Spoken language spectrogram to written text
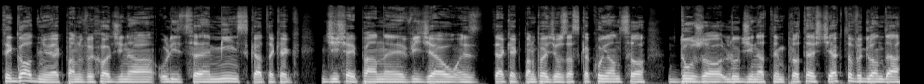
tygodniu, jak pan wychodzi na ulicę Mińska, tak jak dzisiaj pan widział, tak jak pan powiedział, zaskakująco dużo ludzi na tym proteście. Jak to wygląda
